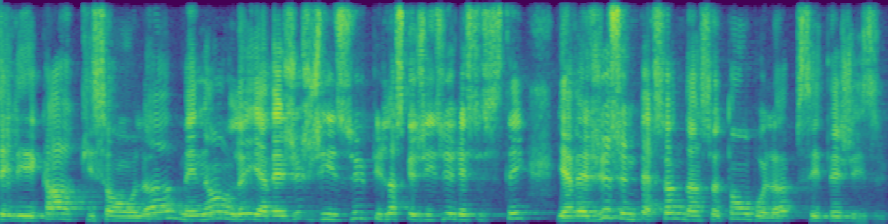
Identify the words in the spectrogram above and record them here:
les corps qui sont là, mais non, là, il y avait juste Jésus, puis lorsque Jésus est ressuscité, il y avait juste une personne dans ce tombeau-là, c'était Jésus.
